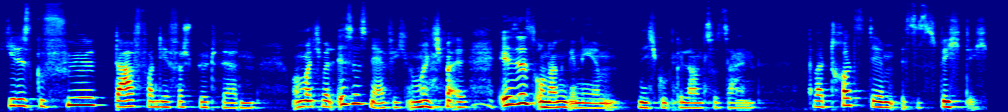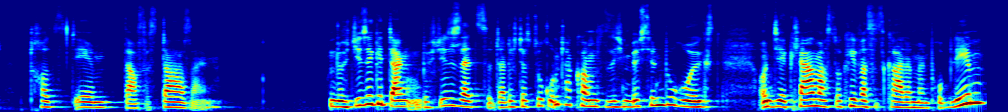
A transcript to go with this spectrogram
Jedes Gefühl darf von dir verspürt werden. Und manchmal ist es nervig und manchmal ist es unangenehm, nicht gut gelaunt zu sein. Aber trotzdem ist es wichtig. Trotzdem darf es da sein. Und durch diese Gedanken, durch diese Sätze, dadurch, dass du runterkommst, dich ein bisschen beruhigst und dir klar machst, okay, was ist gerade mein Problem?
